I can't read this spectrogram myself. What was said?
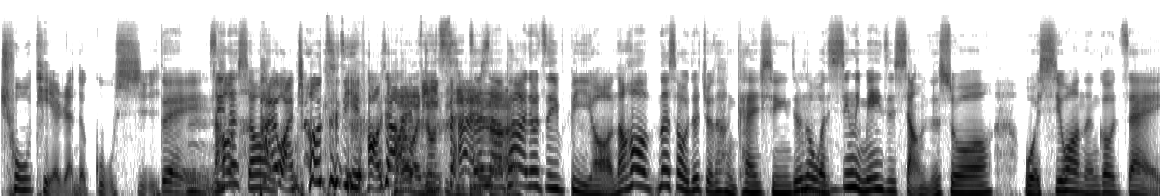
出铁人的故事。对嗯然后那时候拍完就自己跑下拍来就自己比赛真的，赛拍完就自己比哦。然后那时候我就觉得很开心，就是我心里面一直想着说，我希望能够在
